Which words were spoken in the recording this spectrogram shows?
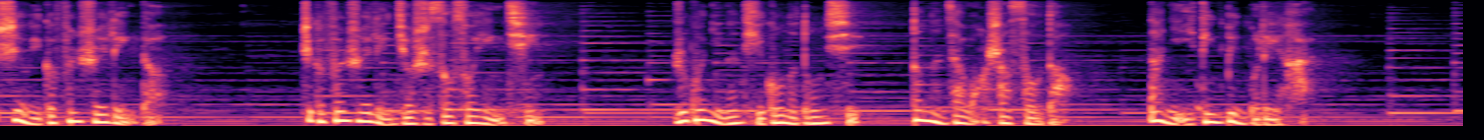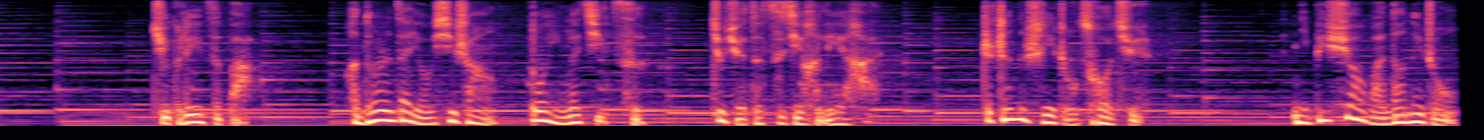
是有一个分水岭的。这个分水岭就是搜索引擎。如果你能提供的东西都能在网上搜到，那你一定并不厉害。举个例子吧，很多人在游戏上多赢了几次，就觉得自己很厉害，这真的是一种错觉。你必须要玩到那种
